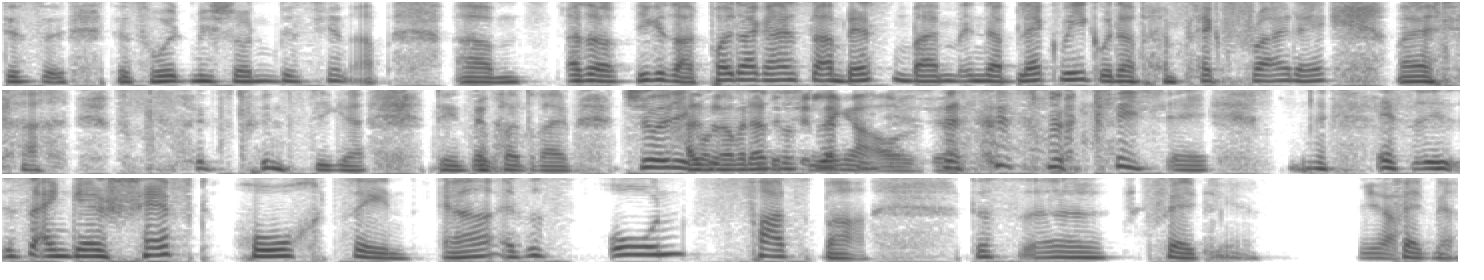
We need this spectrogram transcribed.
Das, das holt mich schon ein bisschen ab. Ähm, also, wie gesagt, Poltergeister am besten beim in der Black Week oder beim Black Friday, weil da wird's günstiger, den zu genau. vertreiben. Entschuldigung, also aber das ist wirklich, aus, ja. das ist wirklich, ey, es ist ein Geschäft hoch zehn. Ja, es ist unfassbar. Das äh, gefällt mir. Ja, Fällt mir.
